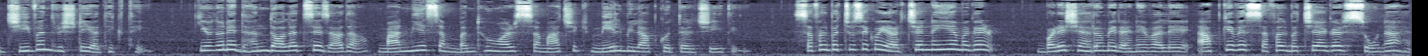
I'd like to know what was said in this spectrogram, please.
जीवन दृष्टि अधिक थी कि उन्होंने धन दौलत से ज़्यादा मानवीय संबंधों और सामाजिक मेल मिलाप को तरजीह दी। सफल बच्चों से कोई अड़चन नहीं है, मगर बड़े शहरों में रहने वाले, आपके वे सफल बच्चे अगर सोना है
